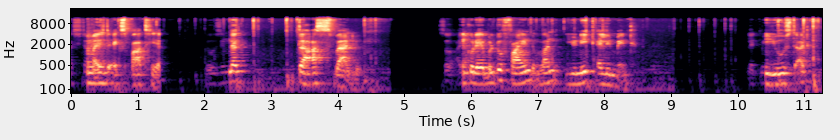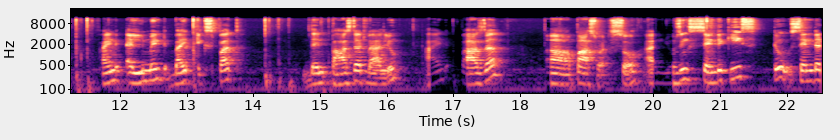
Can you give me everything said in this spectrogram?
customized xpath here using the class value so i could able to find one unique element? Let me use that. Find element by xpath then pass that value and pass the uh, password. So i'm using send keys to send the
